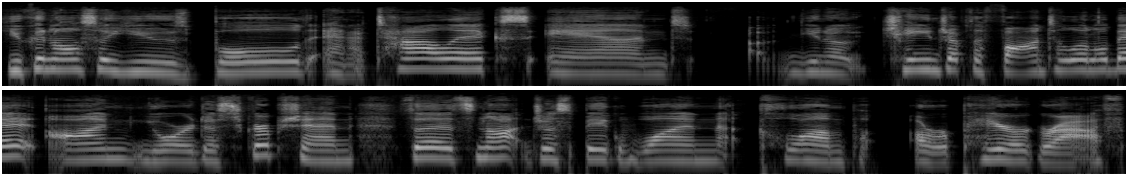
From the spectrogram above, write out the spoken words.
You can also use bold and italics and you know, change up the font a little bit on your description so that it's not just big one clump or paragraph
